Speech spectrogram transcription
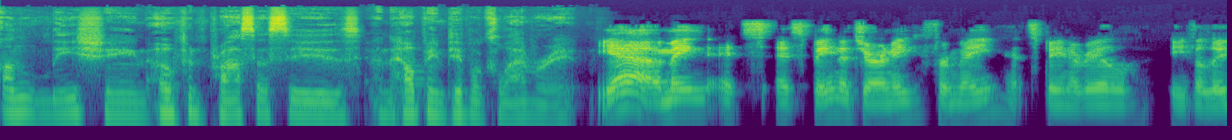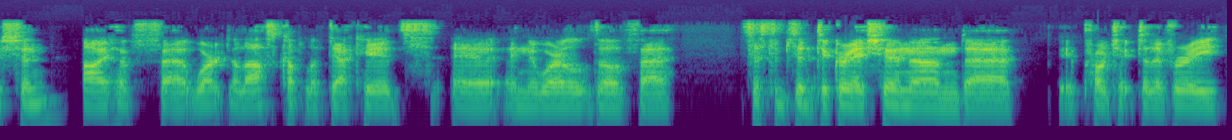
unleashing open processes and helping people collaborate. Yeah, I mean, it's it's been a journey for me. It's been a real evolution. I have uh, worked the last couple of decades uh, in the world of uh, systems integration and uh, project delivery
